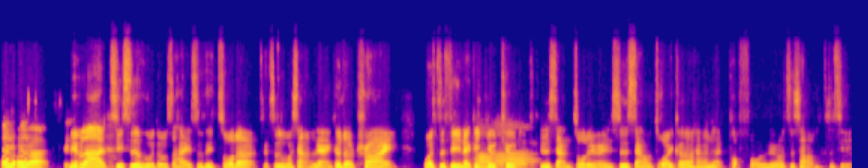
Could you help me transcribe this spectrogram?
哎呀呀，没有啦，其实我都是还是会做的，只是我想两个都 try。我自己那个啊 YouTube 就是想做的原因是想要做一个好像 like portfolio，至少自己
